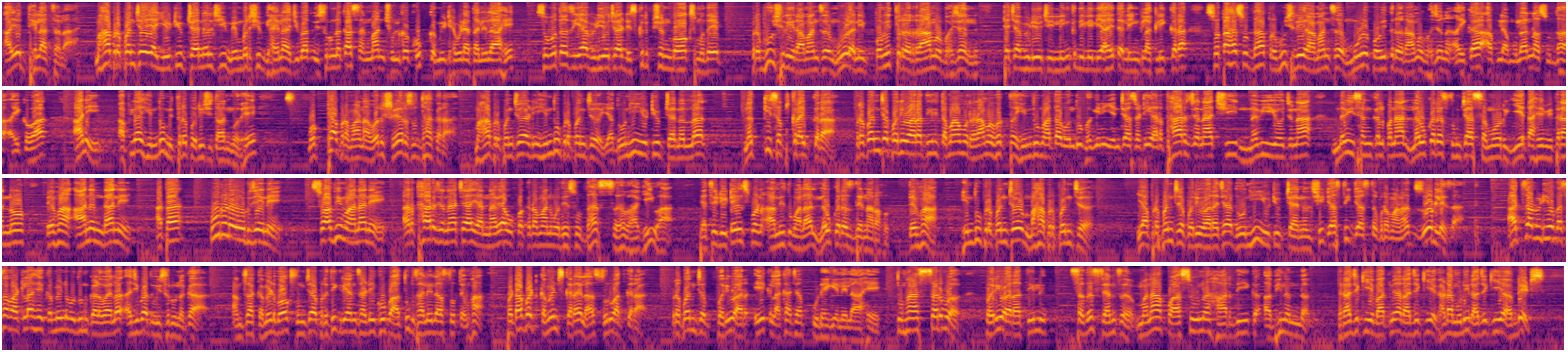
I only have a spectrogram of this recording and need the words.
अयोध्येला चला. महाप्रपंच या युट्यूब चॅनलची मेंबरशिप घ्यायला अजिबात विसरू नका. सन्मान शुल्क खूप कमी ठेवण्यात आलेलं आहे. सोबतच या व्हिडिओच्या डिस्क्रिप्शन बॉक्समध्ये प्रभू श्री रामांचं मूळ आणि पवित्र राम भजन त्याच्या व्हिडिओची लिंक दिलेली आहे. त्या लिंकला क्लिक करा. स्वतः सुद्धा प्रभू श्री रामांचं मूळ पवित्र राम भजन ऐका. आपल्या मुलांना सुद्धा ऐकवा. आणि आपल्या हिंदू मित्र परिचितांमध्ये मोठ्या प्रमाणावर शेअर सुद्धा करा. महाप्रपंच आणि हिंदू प्रपंच या दोन्ही युट्यूब चॅनलला नक्की सबस्क्राईब करा. प्रपंच परिवारातील तमाम रामभक्त हिंदू माता बंधू भगिनी यांच्यासाठी अर्थार्जनाची नवी योजना नवी संकल्पना लवकरच तुमच्यासमोर येत आहे मित्रांनो. तेव्हा आनंदाने आता पूर्ण ऊर्जेने स्वाभिमानाने अर्थार्जनाच्या या नव्या उपक्रमांमध्ये सुद्धा सहभागी व्हा. याचे डिटेल्स पण आम्ही तुम्हाला लवकरच देणार आहोत. तेव्हा हिंदू प्रपंच महाप्रपंच या प्रपंच परिवाराच्या दोन्ही यूट्यूब चॅनलशी जास्तीत जास्त प्रमाणात जोडले जा. आजचा व्हिडिओ कसा वाटला हे कमेंट मधून कळवायला अजिबात विसरू नका. आमचा कमेंट बॉक्स तुमच्या प्रतिक्रियांसाठी खूप आतुर झालेला असतो तेव्हा पटापट कमेंट्स करायला सुरुवात करा. प्रपंच परिवार एक लाखाच्या पुढे गेलेला आहे. तुम्हा सर्व परिवारातील सदस्यांचं मनापासून हार्दिक अभिनंदन. राजकीय बातम्या राजकीय घडामोडी राजकीय अपडेट्स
